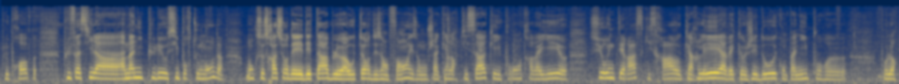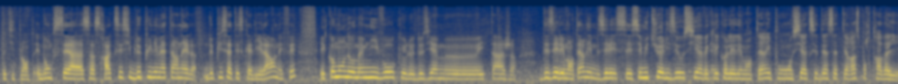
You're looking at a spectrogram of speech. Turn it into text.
plus propre, plus facile à, manipuler aussi pour tout le monde. Donc ce sera sur des, tables à hauteur des enfants. Ils auront chacun leur petit sac et ils pourront travailler euh, sur une terrasse qui sera euh, carrelée avec euh, jet d'eau et compagnie pour pour leurs petites plantes. Et donc euh, ça sera accessible depuis les maternelles, depuis cet escalier-là en effet. Et comme on est au même niveau que le deuxième euh, étage des élémentaires, c'est, c'est mutualisé aussi avec l'école élémentaire. Ils pourront aussi accéder à cette terrasse pour travailler.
